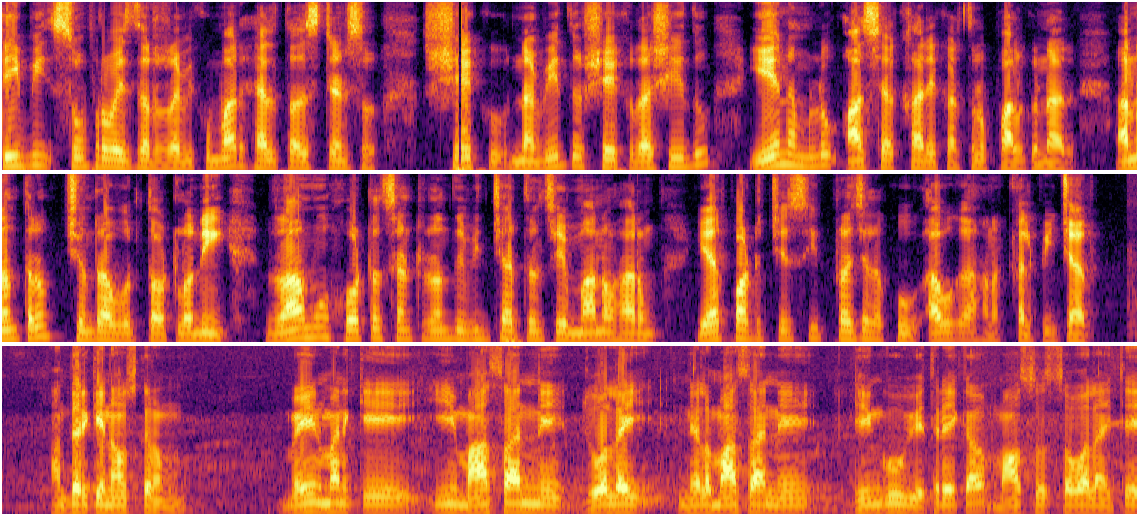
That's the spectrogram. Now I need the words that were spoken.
TB supervisor Ravikumar health assistants Shaik Naveed Shaik Rasheed ఏఎన్ఎంలు ఆశా కార్యకర్తలు పాల్గొన్నారు. అనంతరం చంద్రావూరు తోటలోని రాము హోటల్ సెంటర్ నందు విద్యార్థులచే మానవహారం ఏర్పాటు చేసి ప్రజలకు అవగాహన కల్పించారు. అందరికీ నమస్కారం. మెయిన్ మనకి ఈ మాసాన్ని జూలై నెల మాసాన్ని డెంగ్యూ వ్యతిరేక మాసోత్సవాలు అయితే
